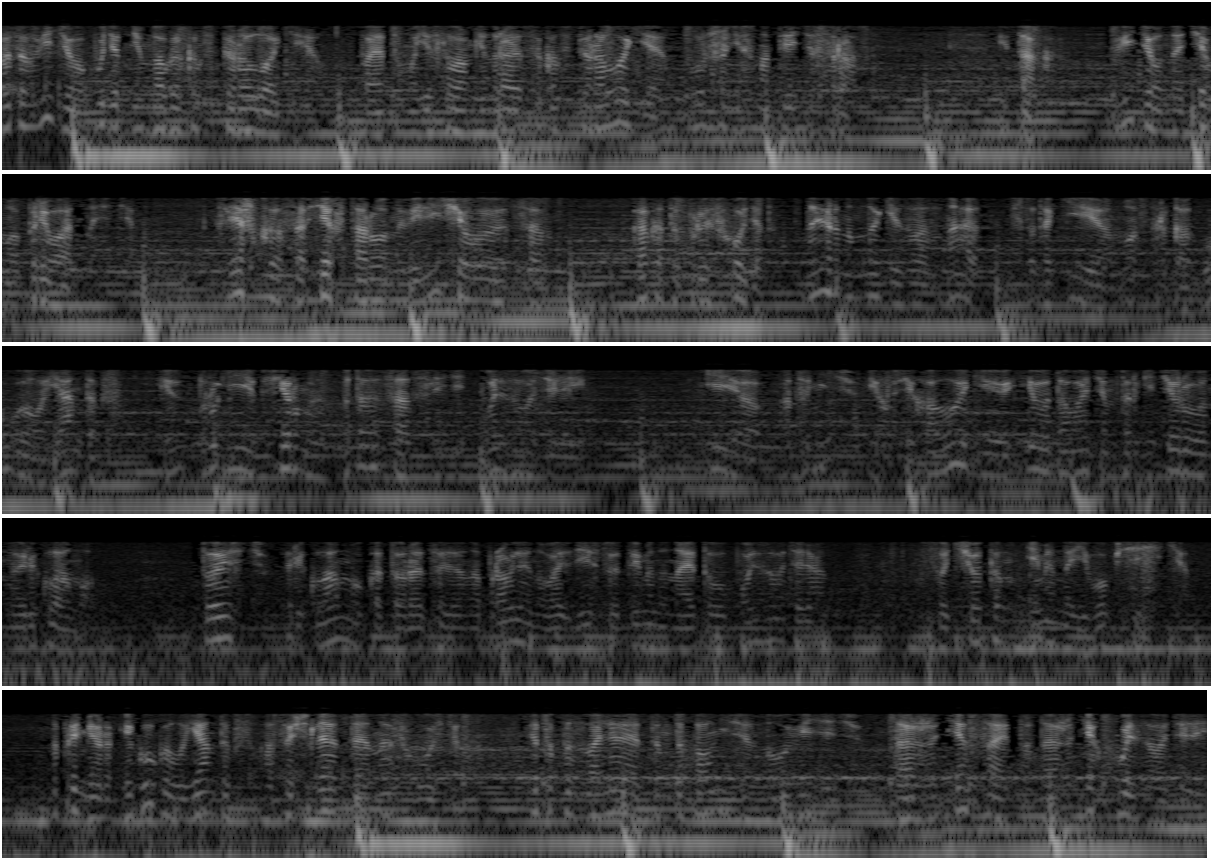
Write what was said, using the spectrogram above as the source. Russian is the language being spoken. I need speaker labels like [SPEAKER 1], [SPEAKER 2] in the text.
[SPEAKER 1] В этом видео будет немного конспирологии, поэтому если вам не нравится конспирология, лучше не смотрите сразу. Итак, видео на тему приватности. Слежка со всех сторон увеличивается. Как это происходит? Наверное, многие из вас знают, что такие монстры, как Google, Яндекс и другие фирмы пытаются отследить пользователей и оценить их психологию и выдавать им таргетированную рекламу. То есть рекламу, которая целенаправленно воздействует именно на этого пользователя с учетом именно его психики. Например, и Google, и Яндекс осуществляют DNS-хостинг. Это позволяет им дополнительно увидеть даже те сайты, даже тех пользователей,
